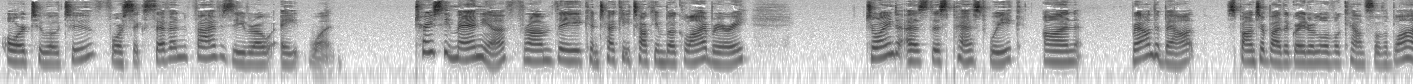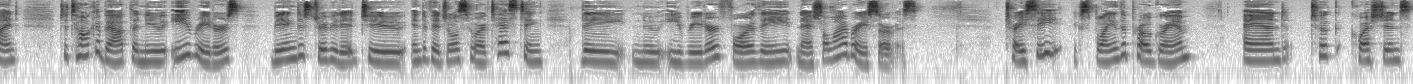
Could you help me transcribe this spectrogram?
or 202 467 5081. Tracy Mania from the Kentucky Talking Book Library joined us this past week on Roundabout, sponsored by the Greater Louisville Council of the Blind, to talk about the new e readers being distributed to individuals who are testing the new e reader for the National Library Service. Tracy explained the program and took questions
